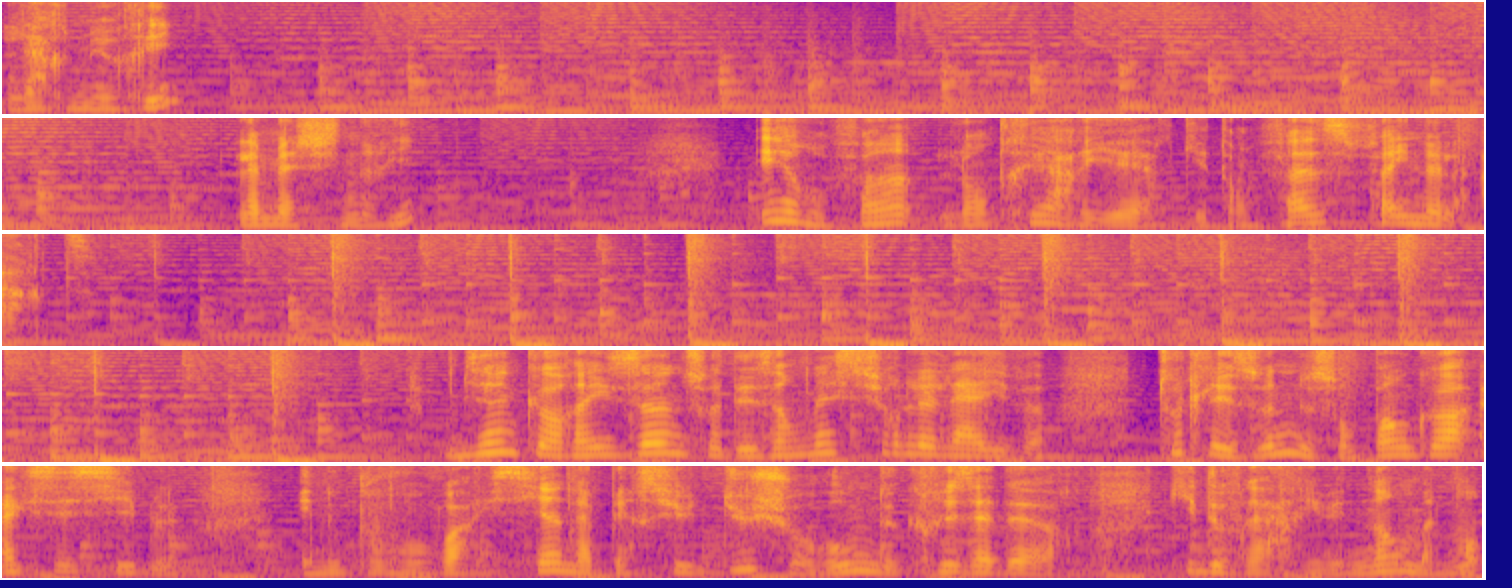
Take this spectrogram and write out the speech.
l'armurerie, la machinerie, et enfin l'entrée arrière qui est en phase Final Art. Bien qu'Horizon soit désormais sur le live, toutes les zones ne sont pas encore accessibles, et nous pouvons voir ici un aperçu du showroom de Crusader, qui devrait arriver normalement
